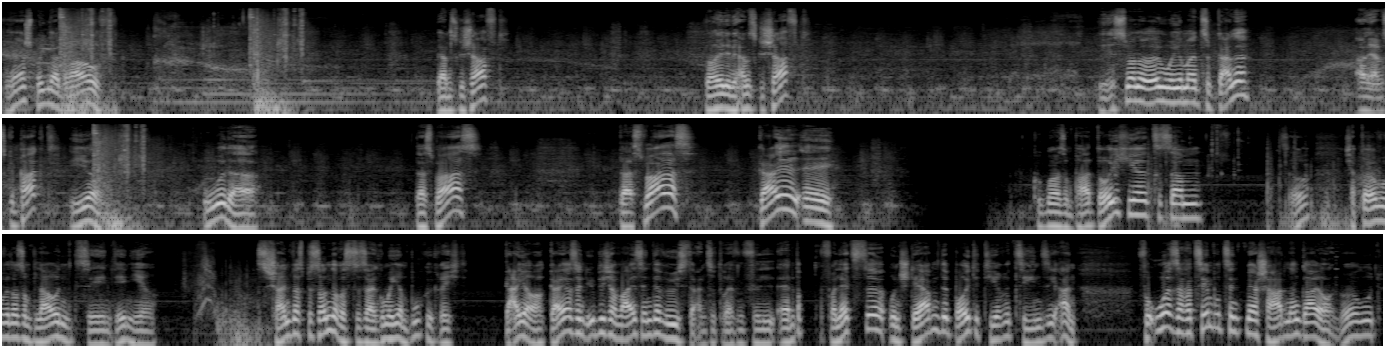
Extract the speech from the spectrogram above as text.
Ja, spring da drauf. Wir haben es geschafft. Leute, wir haben es geschafft. Hier ist zwar noch irgendwo jemand zu Gange. Aber wir haben es gepackt. Hier. Ruhe da. Das war's. Das war's. Geil, ey. Gucken wir mal so ein paar durch hier zusammen. So. Ich habe da irgendwo wieder so einen blauen gesehen. Den hier. Es scheint was Besonderes zu sein. Guck mal, hier ein Buch gekriegt. Geier. Geier sind üblicherweise in der Wüste anzutreffen. Äh, verletzte und sterbende Beutetiere ziehen sie an. Verursache 10% mehr Schaden an Geiern. Na gut.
